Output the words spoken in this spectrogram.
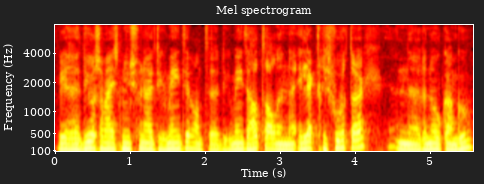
weer duurzaamheidsnieuws vanuit de gemeente. Want uh, de gemeente had al een elektrisch voertuig, een Renault Kangoo.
